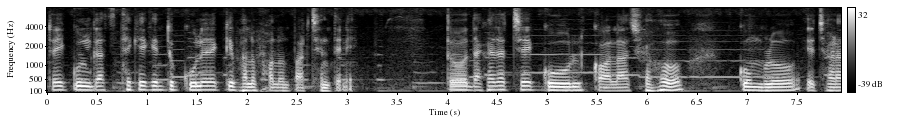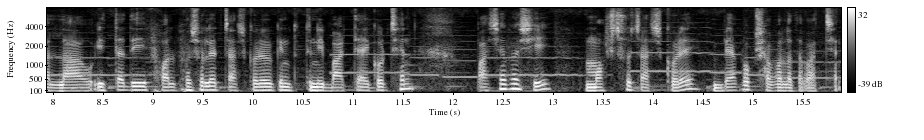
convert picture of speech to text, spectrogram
তো এই কুল গাছ থেকে কিন্তু কুলের একটি ভালো ফলন পাচ্ছেন তিনি। তো দেখা যাচ্ছে কুল, কলা সহ কুমড়ো, এছাড়া লাউ ইত্যাদি ফল ফসলের চাষ করেও কিন্তু তিনি বাড়তি আয় করছেন। পাশাপাশি মৎস্য চাষ করে ব্যাপক সফলতা পাচ্ছেন।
